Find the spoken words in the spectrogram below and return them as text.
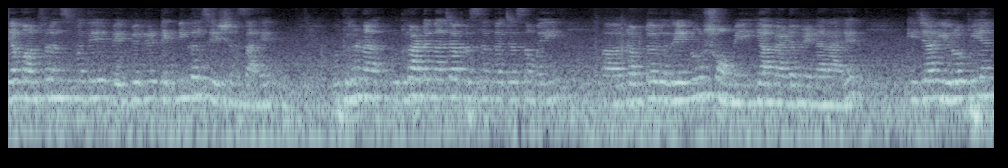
या कॉन्फरन्समध्ये वेगवेगळे टेक्निकल सेशन्स आहेत. उद्घाटना उद्घाटनाच्या प्रसंगाच्या समयी डॉक्टर रेणू शोमे या मॅडम येणार आहेत की ज्या युरोपियन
